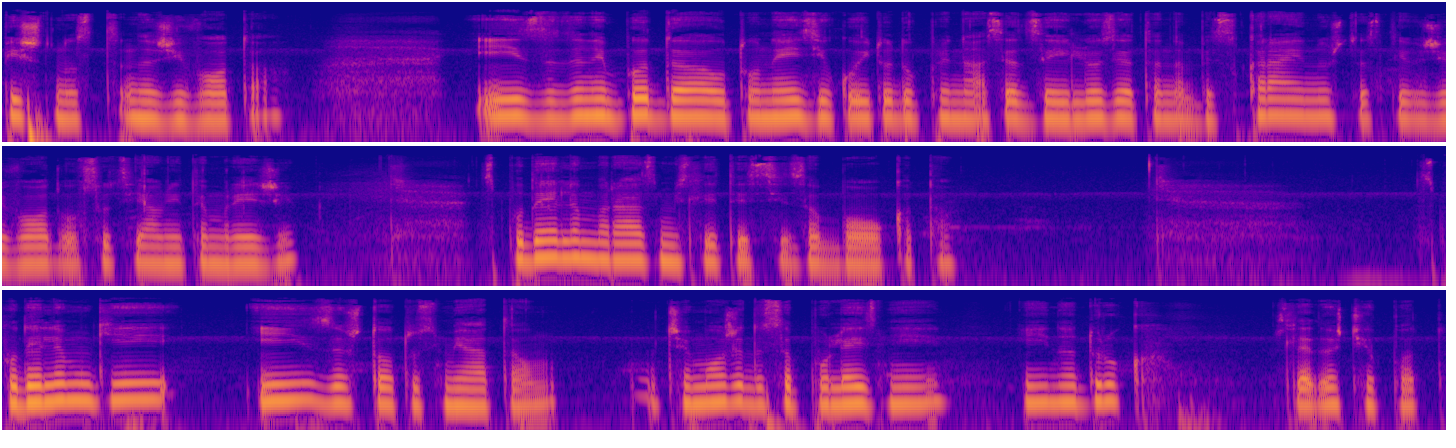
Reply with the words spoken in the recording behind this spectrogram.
пишност, на живота и за да не бъда от онези, които допринасят за иллюзията на безкрайно щастлив живот в социалните мрежи, споделям размислите си за болката. Споделям ги и защото смятам, че може да са полезни и на друг следващия път,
